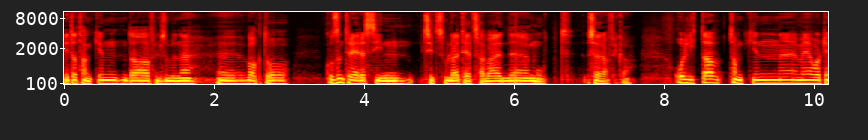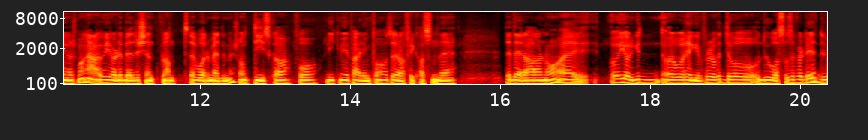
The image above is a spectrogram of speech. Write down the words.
litt av tanken da Fellesforbundet valgte å konsentrere sin, sitt solidaritetsarbeid mot Sør-Afrika. Og litt av tanken eh, med vårt engasjement er å gjøre det bedre kjent blant eh, våre medlemmer, sånn at de skal få like mye peiling på Sør-Afrika som det, det, dere har nå. Eh, og Jorge og Hege for så og du også selvfølgelig. Du,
